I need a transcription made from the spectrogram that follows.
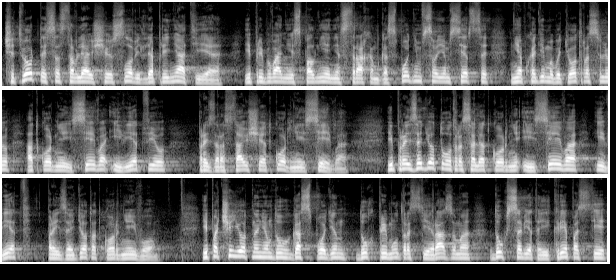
Четвертой составляющей условий для принятия и пребывания исполнения страхом Господним в своем сердце необходимо быть отраслью от корня Исеева и ветвью, произрастающей от корня Исеева. И произойдет отрасль от корня Иисеева, и ветвь произойдет от корня его. И почиет на нем Дух Господень, Дух премудрости и разума, Дух совета и крепости,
